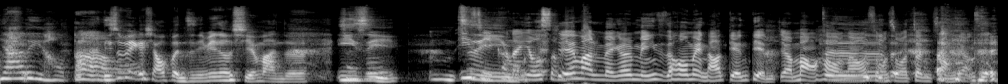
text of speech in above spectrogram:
压力好大、哦！你是不是一个小本子里面都写满的 easy？嗯，easy 可能有什么？写满每个人名字的后面，然后点点叫冒号，然后什么什么症状这样子。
